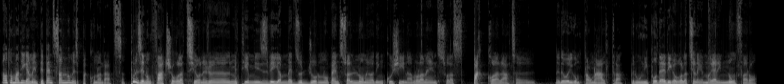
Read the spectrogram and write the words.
Automaticamente penso al nome e spacco una tazza. Pure se non faccio colazione, cioè metti che mi sveglio a mezzogiorno, penso al nome, vado in cucina, apro la mensola, spacco la tazza ne devo ricomprare un'altra per un'ipotetica colazione che magari non farò.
